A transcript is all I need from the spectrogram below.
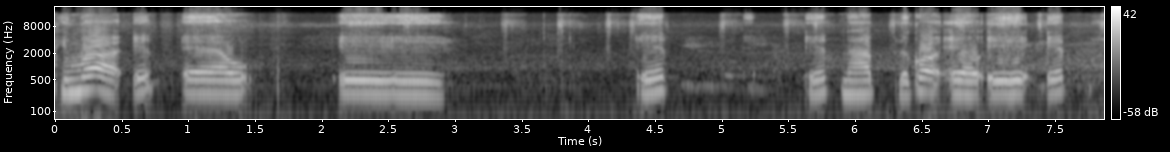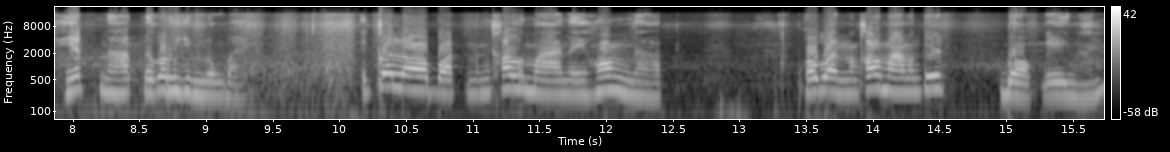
พิมพ์ว่า S L A S S นะครับ แล้วก็ L A S H นะครับ แล้วก็พิมพ์ลงไป แล้วก็รอบอทมันเข้ามาในห้องนะครับ พอบอทมันเข้ามามันก็บอกเองนะ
